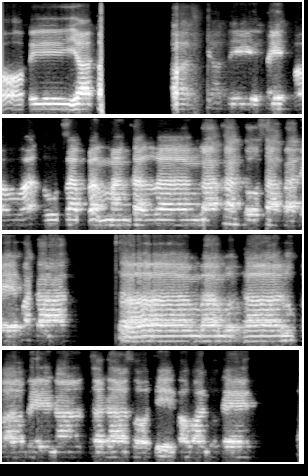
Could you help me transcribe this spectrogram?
โหติยัตปัจจติติภวะตุสัพพมังคลังลักขันโตสัพพเทวตาสัมบัมบุทธานุภาเวนะสดาโสติภวันตุเตภ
